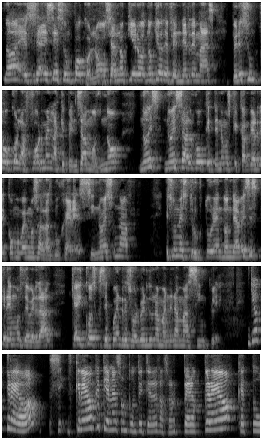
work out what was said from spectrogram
No, es, es eso un poco, ¿no? O sea, no quiero, no quiero defender de más, pero es un poco la forma en la que pensamos. No, no es, no es algo que tenemos que cambiar de cómo vemos a las mujeres, sino es una, es una estructura en donde a veces creemos de verdad que hay cosas que se pueden resolver de una manera más simple. Yo creo, sí, creo que tienes un punto y tienes razón, pero creo que tu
